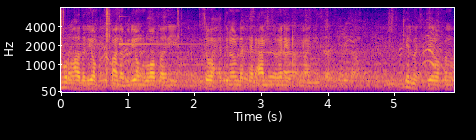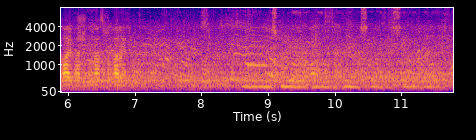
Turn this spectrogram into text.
نمر هذا اليوم احتفالنا باليوم الوطني توحد المملكة العام 88 كلمة تدير وكل الغالب هذه المناسبة غالية عليك بسم الله الرحمن الرحيم. والصلاة والسلام على أشرف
